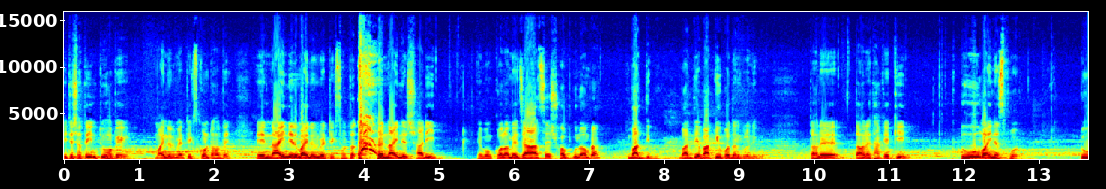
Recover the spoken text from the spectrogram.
এটার সাথে ইন্টু হবে মাইনর ম্যাট্রিক্স কোনটা হবে? নাইনের মাইনর ম্যাট্রিক্স অর্থাৎ নাইনের সারি এবং কলামে যা আছে সবগুলো আমরা বাদ দিব। বাদ দিয়ে বাকি উপাদানগুলো নিব। তাহলে তাহলে থাকে কি? Two minus four two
